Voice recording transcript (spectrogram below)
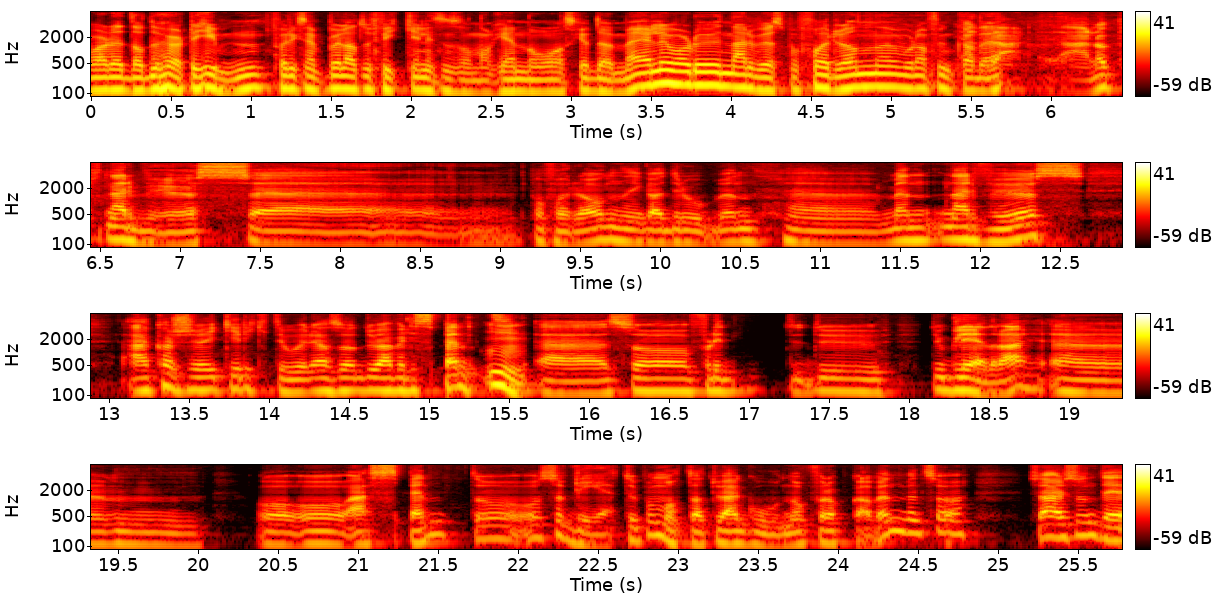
Var det da du hørte hymnen, f.eks., at du fikk en liksom sånn Ok, nå skal jeg dømme. Eller var du nervøs på forhånd? Hvordan funka det? Jeg er nok nervøs. Øh på forhånd i garderoben, eh, men nervøs er kanskje ikke riktig ord. Altså, du er veldig spent, Mm. eh, så fordi du, du, gleder deg. Eh, og, og er spent, og, og så vet du på en måte at du er god nok for oppgaven, men så, så er det sånn det,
